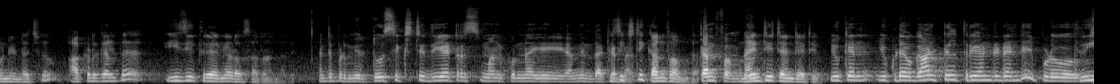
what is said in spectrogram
ఉండిండొచ్చు. అక్కడికి వెళ్తే ఈజీ త్రీ హండ్రెడ్ వస్తారు అన్నది. అంటే ఇప్పుడు మీరు టూ సిక్స్టీ థియేటర్స్ మనకున్నాయి అని ఇందాక sixty confirm confirm ninety tentative you can you could have gone till three hundred అంటే ఇప్పుడు three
